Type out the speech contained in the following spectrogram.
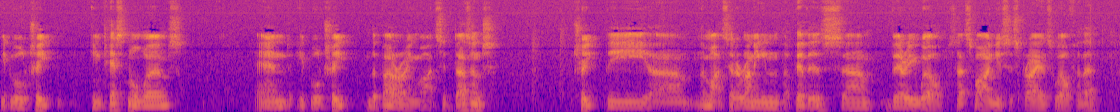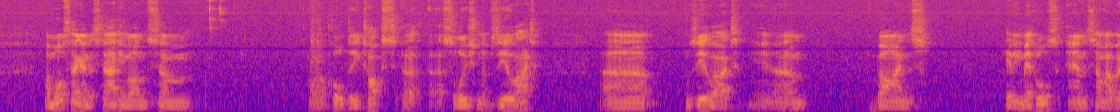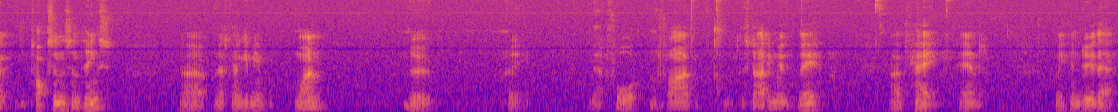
It will treat intestinal worms and it will treat the burrowing mites. It doesn't treat the, um, the mites that are running in the feathers um, very well. So that's why I use the spray as well for that. I'm also going to start him on some what I'll call detox, uh, a solution of zeolite. Uh, zeolite um, binds heavy metals and some other toxins and things. Uh, that's going to give me one, two, three, about four, and five, starting with there. Okay, and we can do that.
